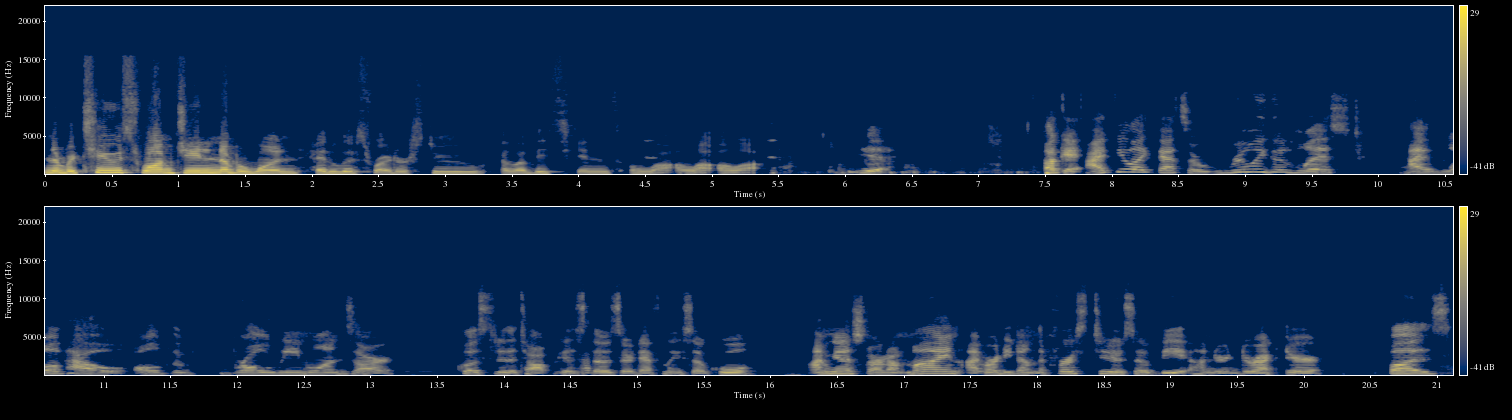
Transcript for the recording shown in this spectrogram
Number two, Swamp Gene. And number one, Headless Rider Stu. I love these skins a lot, a lot, a lot. Yeah. Okay, I feel like that's a really good list. I love how all of the Brawloween ones are close to the top because those are definitely so cool. I'm gonna start on mine. I've already done the first two, so Be 800 and Director, Buzz.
